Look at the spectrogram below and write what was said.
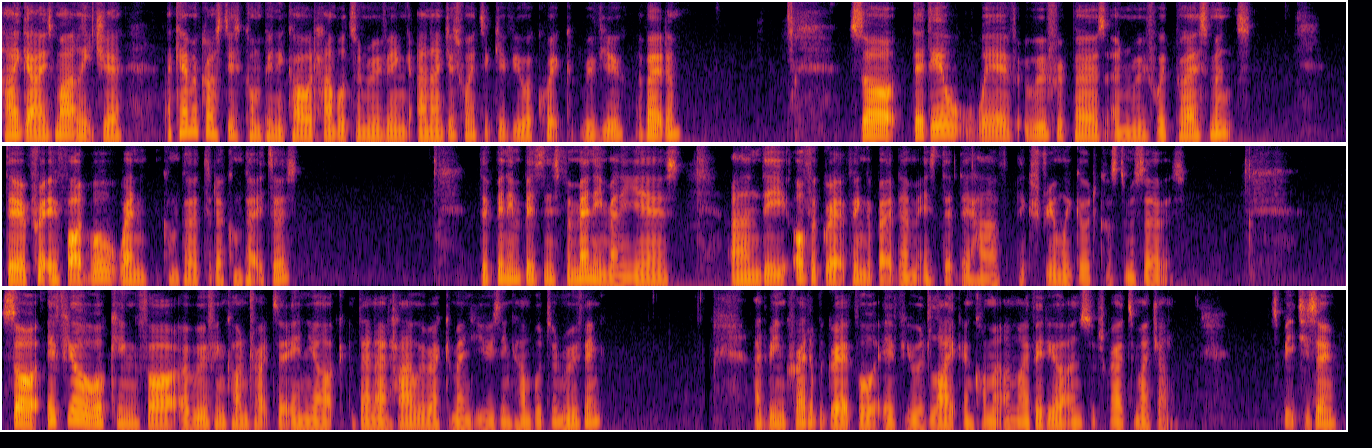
Hi guys, Mark Leach here. I came across this company called Hambleton Roofing and I just wanted to give you a quick review about them. So they deal with roof repairs and roof replacements. They're pretty affordable when compared to their competitors. They've been in business for many, many years and the other great thing about them is that they have extremely good customer service. So if you're looking for a roofing contractor in York, then I'd highly recommend using Hambleton Roofing. I'd be incredibly grateful if you would like and comment on my video and subscribe to my channel. Speak to you soon.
